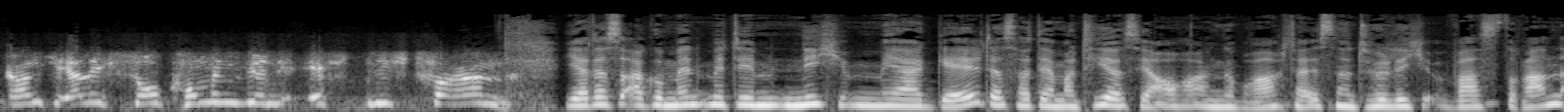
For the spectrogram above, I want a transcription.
ganz ehrlich, so kommen wir echt nicht voran. Ja, das Argument mit dem nicht mehr Geld, das hat der Matthias ja auch angebracht. Da ist natürlich was dran.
